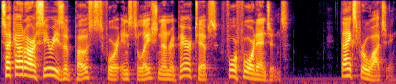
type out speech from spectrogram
Check out our series of posts for installation and repair tips for Ford engines. Thanks for watching.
